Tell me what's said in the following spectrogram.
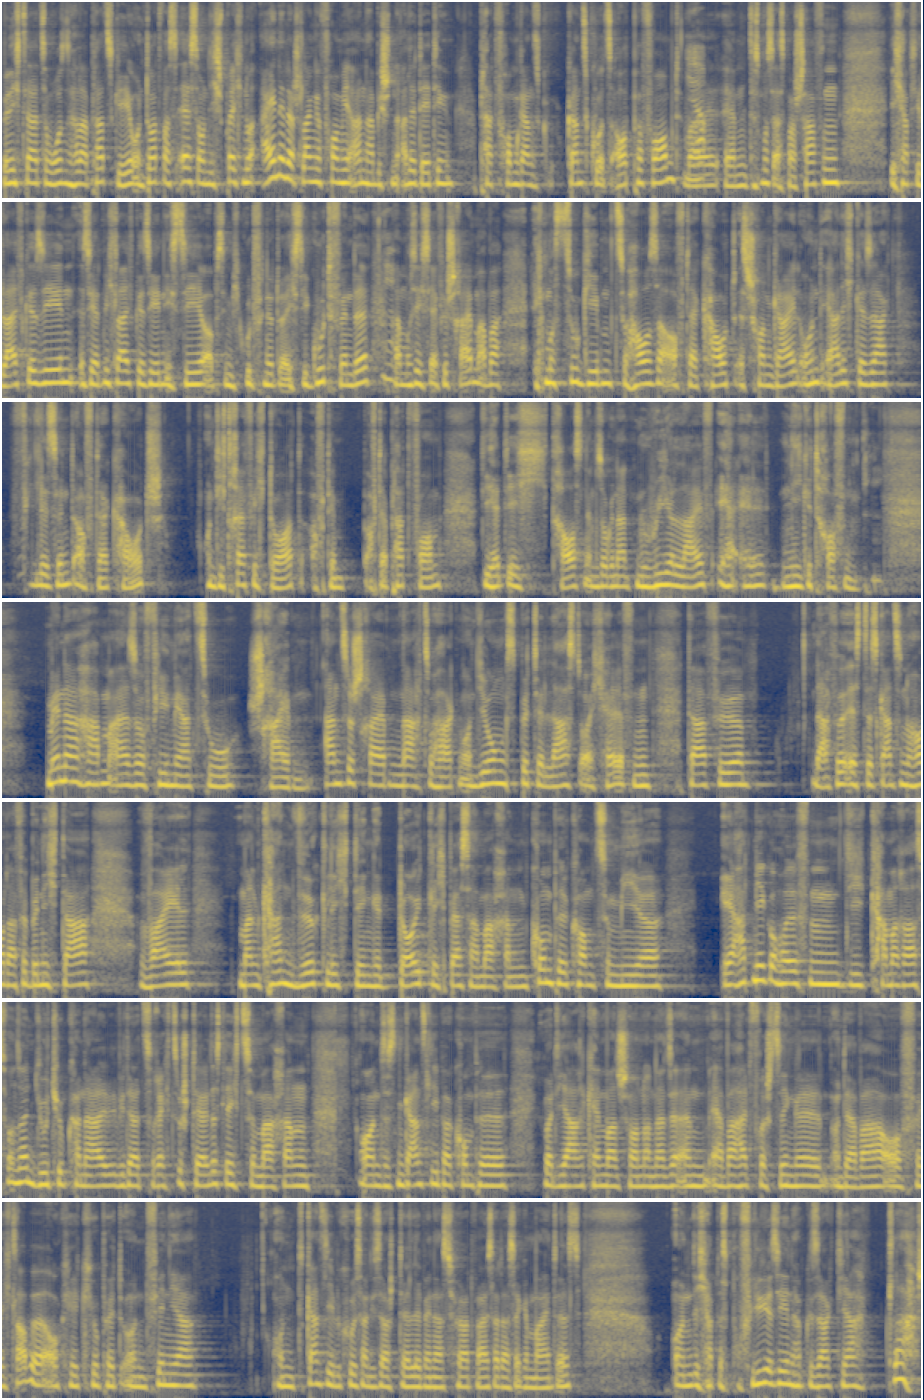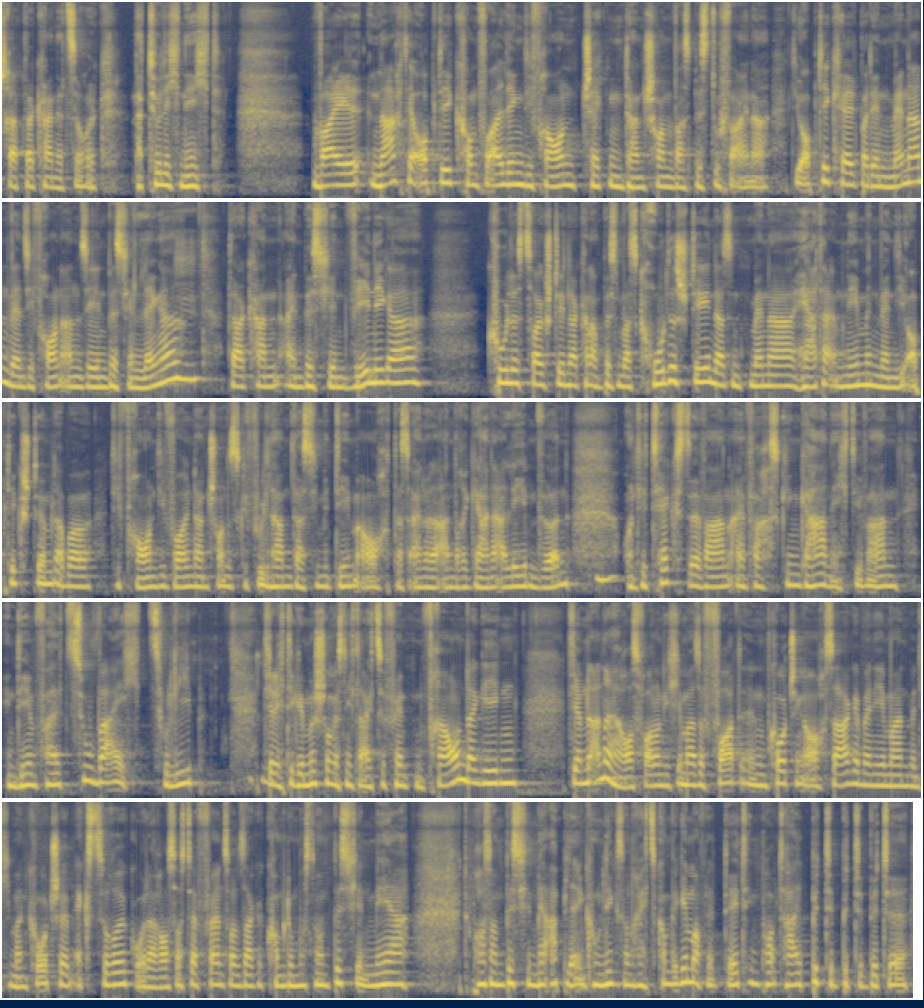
wenn ich da zum Rosenthaler Platz gehe und dort was esse und ich spreche nur eine der Schlange vor mir an, habe ich schon alle Dating-Plattformen ganz, ganz kurz outperformt, weil ja. ähm, das muss erstmal schaffen. Ich habe sie live gesehen, sie hat mich live gesehen, ich sehe, ob sie mich gut findet oder ich sie gut finde. Ja. Da muss ich sehr viel schreiben, aber ich muss zugeben, zu Hause auf der Couch ist schon geil und ehrlich gesagt, viele sind auf der Couch und die treffe ich dort auf, dem, auf der Plattform. Die hätte ich draußen im sogenannten Real Life RL nie getroffen. Männer haben also viel mehr zu schreiben, anzuschreiben, nachzuhaken. Und Jungs, bitte lasst euch helfen. Dafür, dafür ist das ganze Know-how, dafür bin ich da, weil man kann wirklich Dinge deutlich besser machen. Ein Kumpel kommt zu mir, er hat mir geholfen, die Kameras für unseren YouTube-Kanal wieder zurechtzustellen, das Licht zu machen. Und ist ein ganz lieber Kumpel. Über die Jahre kennen wir uns schon. Und dann, ähm, er war halt frisch Single und er war auf, ich glaube, okay, Cupid und Finja. Und ganz liebe Grüße an dieser Stelle. Wenn er es hört, weiß er, dass er gemeint ist. Und ich habe das Profil gesehen, habe gesagt, ja, klar, schreibt da keine zurück. Natürlich nicht. Weil nach der Optik kommt vor allen Dingen, die Frauen checken dann schon, was bist du für einer. Die Optik hält bei den Männern, wenn sie Frauen ansehen, ein bisschen länger. Mhm. Da kann ein bisschen weniger cooles Zeug stehen, da kann auch ein bisschen was Krudes stehen. Da sind Männer härter im Nehmen, wenn die Optik stimmt. Aber die Frauen, die wollen dann schon das Gefühl haben, dass sie mit dem auch das eine oder andere gerne erleben würden. Mhm. Und die Texte waren einfach, es ging gar nicht. Die waren in dem Fall zu weich, zu lieb. Die richtige Mischung ist nicht leicht zu finden. Frauen dagegen, die haben eine andere Herausforderung, die ich immer sofort im Coaching auch sage, wenn jemand, wenn ich jemanden coache, im Ex zurück oder raus aus der Friendzone und sage, komm, du musst noch ein bisschen mehr, du brauchst noch ein bisschen mehr Ablenkung links und rechts. Komm, wir gehen mal auf ein Datingportal, bitte, bitte, bitte.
